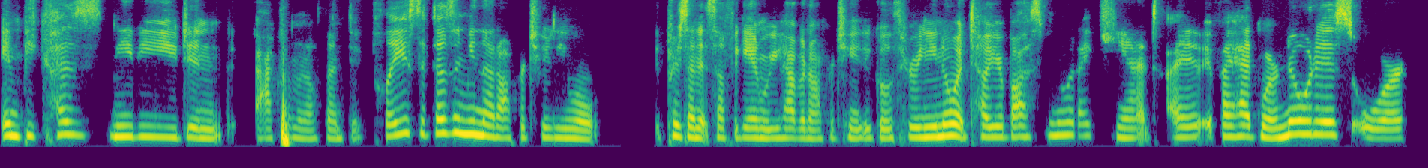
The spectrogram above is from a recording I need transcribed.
And because maybe you didn't act from an authentic place it doesn't mean that opportunity won't present itself again where you have an opportunity to go through. And you know what? Tell your boss you know what? I can't. I, if i had more notice or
